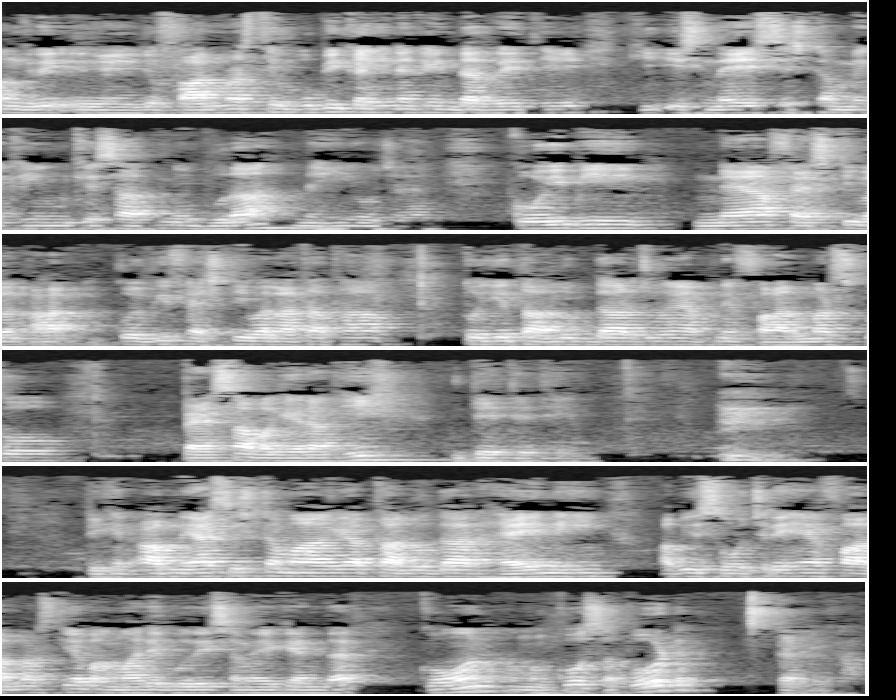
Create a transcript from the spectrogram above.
अंग्रेज़ जो फार्मर्स थे वो भी कहीं ना कहीं डर रहे थे कि इस नए सिस्टम में कहीं उनके साथ में बुरा नहीं हो जाए। कोई भी नया फेस्टिवल आ, कोई भी फेस्टिवल आता था तो ये तालुकदार जो है अपने फार्मर्स को पैसा वगैरह भी देते थे। लेकिन अब नया सिस्टम आ गया तालुकदार है ही नहीं अब ये सोच रहे हैं फार्मर्स की अब हमारे बुरे समय के अंदर कौन हमको सपोर्ट करेगा?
